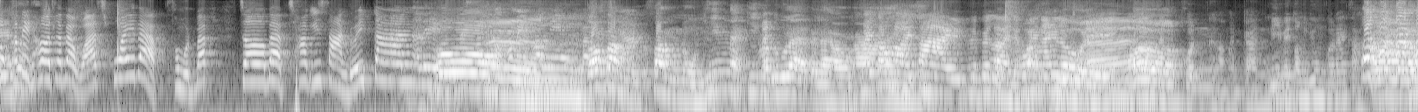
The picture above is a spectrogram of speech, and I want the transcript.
ปกติเธอจะแบบว่าช่วยแบบสมมติแบบ เจอแบบชาวอีสานด้วยกันอะไรอย่างเงี้ยใช่ไหมเขามีเขามีแบบก็ฝั่งเนี้ย ฝั่งหนูที่แม็กกี้เขาดูแลไปแล้วไไม่ต้องน้อยใจไม่เป็นไรเดี๋ยวช่วฟัยงให้ให้เลดูยเองเพเอราะว่าอเป็นคนเหนือเหมือนกันบีไม่ต้องยุ่งก็ได้จ้ะ เออ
